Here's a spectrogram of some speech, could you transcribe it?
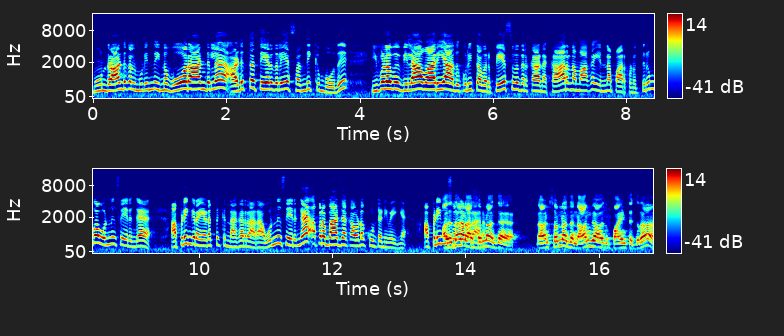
மூன்று ஆண்டுகள் முடிந்து இன்னும் ஓராண்டுல அடுத்த தேர்தலையே சந்திக்கும் போது இவ்வளவு விழாவாரியா அது குறித்து அவர் பேசுவதற்கான காரணமாக என்ன பார்க்கணும்? திரும்ப ஒன்று சேருங்க அப்படிங்கிற இடத்துக்கு நகர்றாரா? ஒன்று சேருங்க அப்புறம் பாஜகவோட கூட்டணி வைங்க. அப்படின்னு சொல்ல அந்த நான் சொன்ன அந்த நான்காவது பாயிண்ட்டுக்கு தான்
